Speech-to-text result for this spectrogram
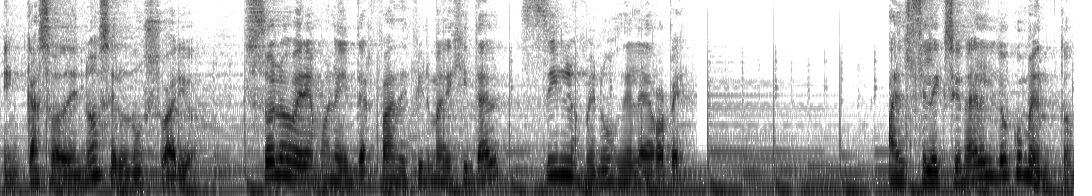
En caso de no ser un usuario, solo veremos la interfaz de firma digital sin los menús del ERP. Al seleccionar el documento,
